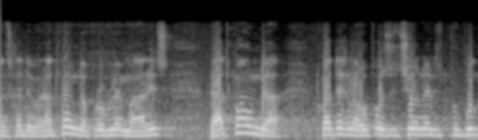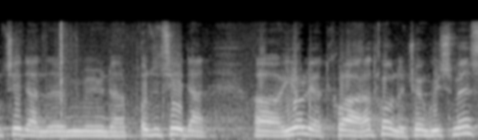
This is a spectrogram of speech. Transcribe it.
განცხადება. რა თქმა უნდა, პრობლემა არის, რა თქმა უნდა, თქვათ ახლა ოპოზიციონერის ფუნქციიდან და პოზიციიდან იოლია თქვა, რა თქმა უნდა, ჩვენ გვისმენს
